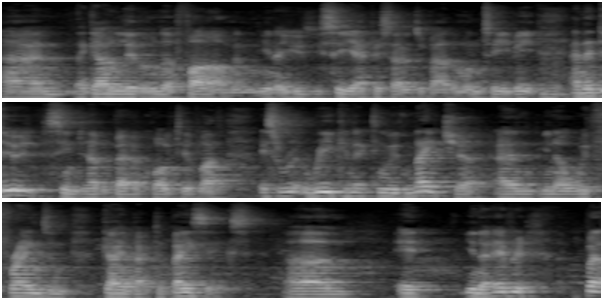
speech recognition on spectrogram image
and they go and live on a farm, and you know, you, you see episodes about them on TV, Mm. and they do seem to have a better quality of life. It's re- reconnecting with nature and you know, with friends and going back to basics. Um, it, you know, every but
